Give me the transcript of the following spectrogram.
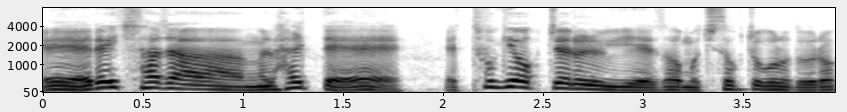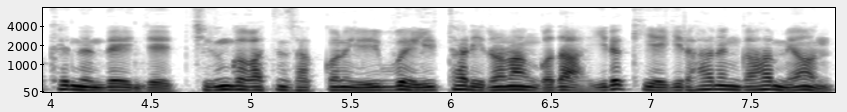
LH 사장을 할 때 투기 억제를 위해서 뭐 지속적으로 노력했는데 이제 지금과 같은 사건은 일부의 일탈이 일어난 거다 이렇게 얘기를 하는가 하면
